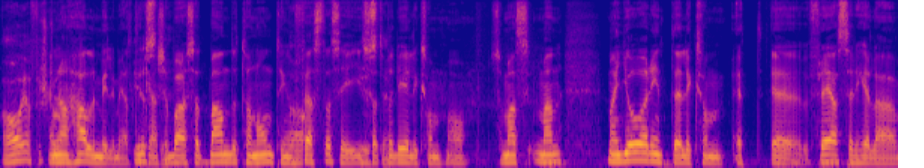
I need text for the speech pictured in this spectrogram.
Ja, jag förstår. Eller en halv millimeter Just kanske, det. bara så att bandet har någonting att Ja, fästa sig i. Så att det. det är liksom, ja. Så man, man, man gör inte liksom ett, eh, fräser hela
